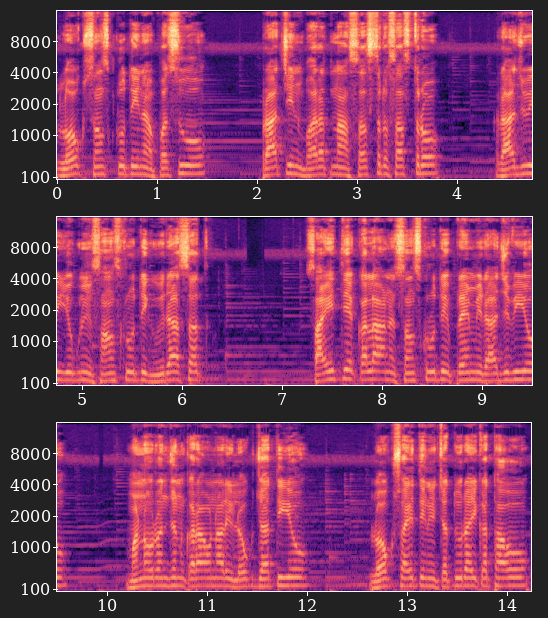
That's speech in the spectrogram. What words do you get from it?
લોક સંસ્કૃતિના પશુઓ, પ્રાચીન ભારતના શસ્ત્ર શસ્ત્રો રાજવી યુગની સાંસ્કૃતિક વિરાસત સાહિત્ય, કલા અને સંસ્કૃતિ પ્રેમી રાજવીઓ, મનોરંજન કરાવનારી લોકજાતિઓ, લોક સાહિત્યની ચતુરાઈ કથાઓ,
